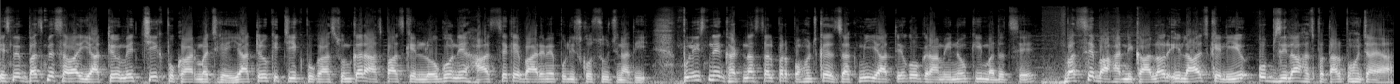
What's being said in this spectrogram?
इसमें बस में सवार यात्रियों में चीख पुकार मच गई। यात्रियों की चीख पुकार सुनकर आसपास के लोगों ने हादसे के बारे में पुलिस को सूचना दी। पुलिस ने घटनास्थल पर पहुंचकर जख्मी यात्रियों को ग्रामीणों की मदद से बस से बाहर निकाला और इलाज के लिए उप जिला अस्पताल पहुँचाया,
